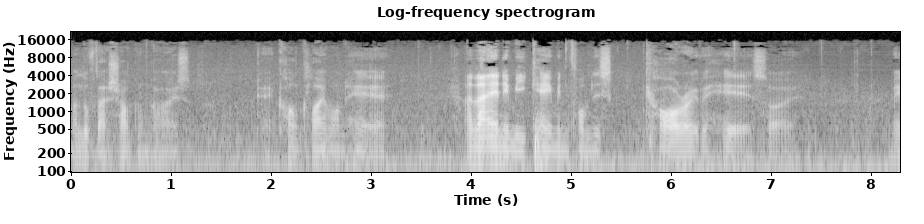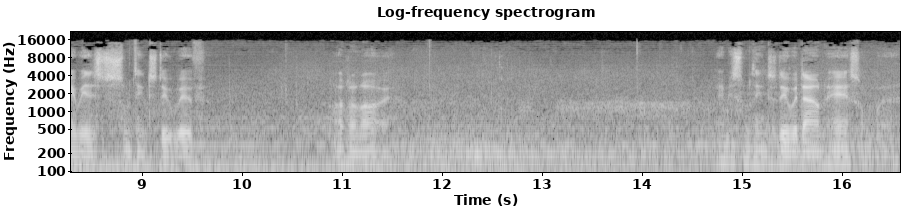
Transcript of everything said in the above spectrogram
I love that shotgun, guys. Okay, can't climb on here. And that enemy came in from this car over here, so maybe it's something to do with. I don't know. Maybe something to do with down here somewhere.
